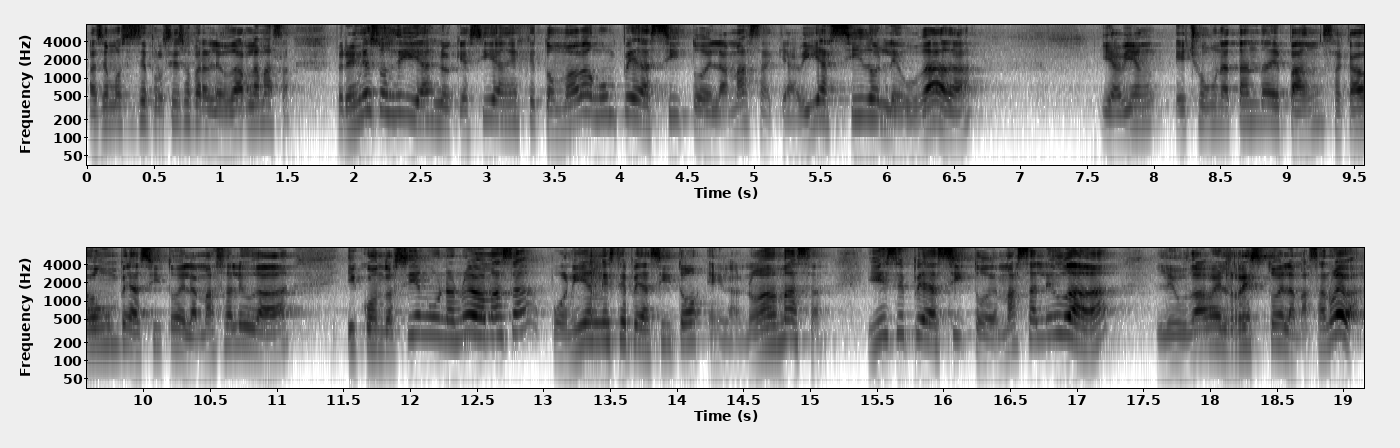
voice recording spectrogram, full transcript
hacemos ese proceso para leudar la masa. Pero en esos días lo que hacían es que tomaban un pedacito de la masa que había sido leudada, y habían hecho una tanda de pan, sacaban un pedacito de la masa leudada y cuando hacían una nueva masa ponían este pedacito en la nueva masa. Y ese pedacito de masa leudada leudaba el resto de la masa nueva,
